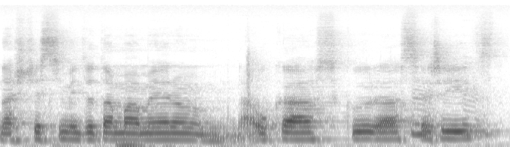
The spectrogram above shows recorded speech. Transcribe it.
naštěstí my to tam máme jenom na ukázku, dá se Mm, říct,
